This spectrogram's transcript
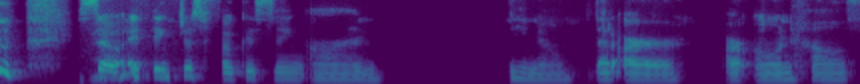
so I think just focusing on, you know, that our our own health,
